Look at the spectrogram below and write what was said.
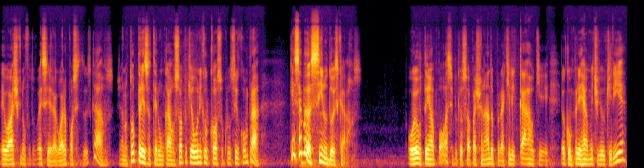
eu acho que no futuro vai ser: agora eu posso ter dois carros. Já não estou preso a ter um carro só porque é o único que eu consigo comprar. Quem sabe eu assino dois carros. Ou eu tenho a posse, porque eu sou apaixonado por aquele carro que eu comprei realmente o que eu queria.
